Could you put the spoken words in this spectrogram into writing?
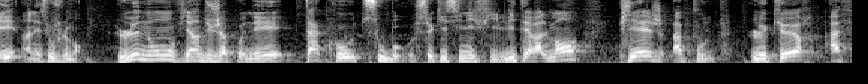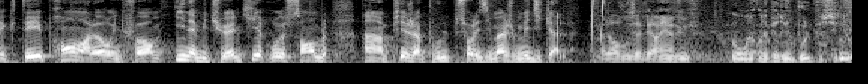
et un essoufflement. Le nom vient du japonais Takotsubo, ce qui signifie littéralement piège à poulpe. Le cœur affecté prend alors une forme inhabituelle qui ressemble à un piège à poulpe sur les images médicales. Alors vous avez rien vu? Bon, on a perdu un poulpe, c'est tout.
